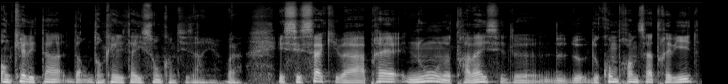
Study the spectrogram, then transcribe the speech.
en quel état, dans, quel état ils sont quand ils arrivent. Voilà. Et c'est ça qui va après. Nous, notre travail, c'est de, de, comprendre ça très vite,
